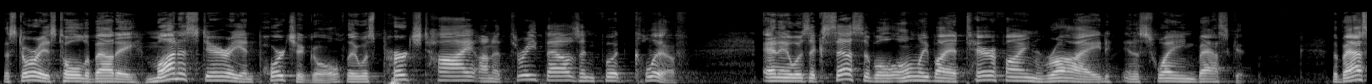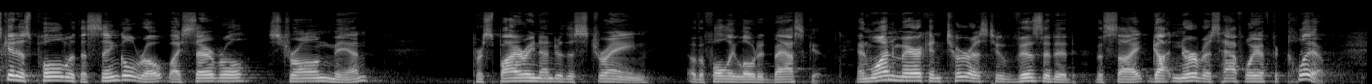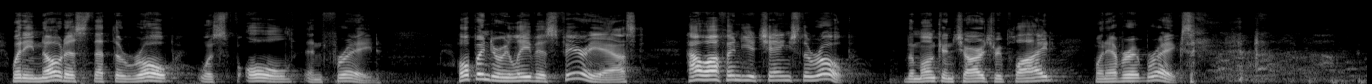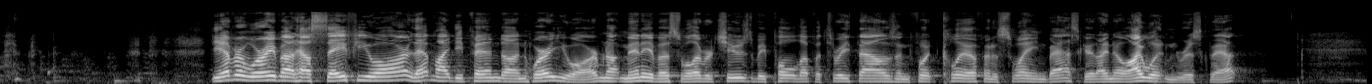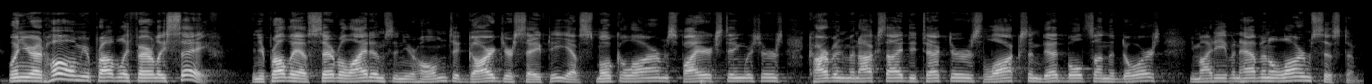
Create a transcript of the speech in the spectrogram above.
The story is told about a monastery in Portugal that was perched high on a 3,000 foot cliff, and it was accessible only by a terrifying ride in a swaying basket. The basket is pulled with a single rope by several strong men, perspiring under the strain of the fully loaded basket. And one American tourist who visited the site got nervous halfway up the cliff when he noticed that the rope was old and frayed. Hoping to relieve his fear, he asked, How often do you change the rope? The monk in charge replied, Whenever it breaks. Do you ever worry about how safe you are? That might depend on where you are. Not many of us will ever choose to be pulled up a 3,000 foot cliff in a swaying basket. I know I wouldn't risk that. When you're at home, you're probably fairly safe. And you probably have several items in your home to guard your safety. You have smoke alarms, fire extinguishers, carbon monoxide detectors, locks and deadbolts on the doors. You might even have an alarm system.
